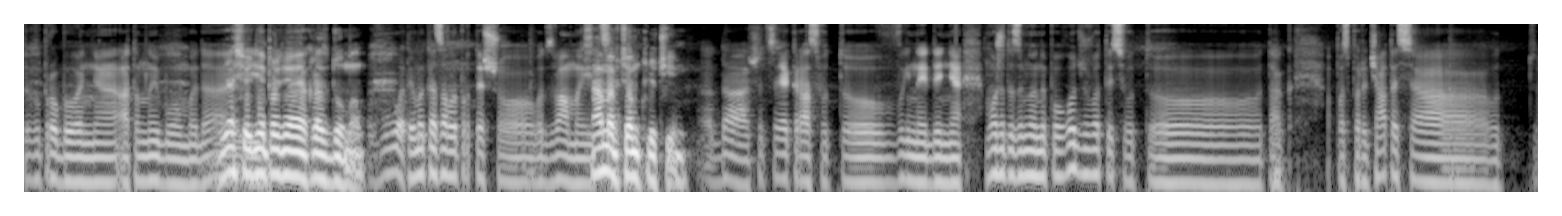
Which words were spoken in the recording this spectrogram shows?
випробування атомної бомби. Да, Я сьогодні про нього якраз думав. І, от, і ми казали про те, що от з вами Саме це, в цьому ключі. да, що це якраз от, винайдення. Можете зі мною не погоджуватись, от, о, так, посперечатися. От, о,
